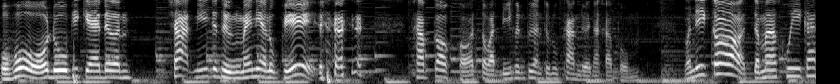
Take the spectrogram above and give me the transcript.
โอ้โห ดูพี่แกเดิน ชาตินี้จะถึงไหมเนี่ยลูกพี่ ครับก็ขอสวัสดีเพื่อนๆ ทุกๆท่านด้วยนะครับผม วันนี้ก็จะมาคุยกัน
